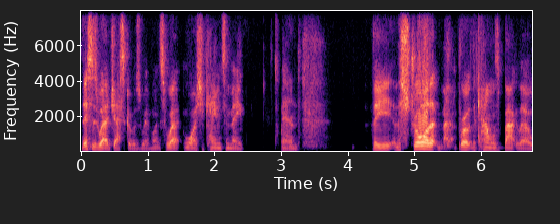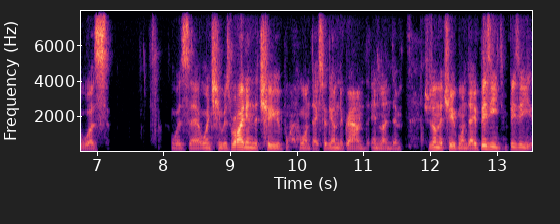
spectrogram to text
this is where Jessica was with. It's where why she came to me. And the the straw that broke the camel's back though was was uh, when she was riding the tube one day. So the underground in London. She was on the tube one day, busy, busy.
